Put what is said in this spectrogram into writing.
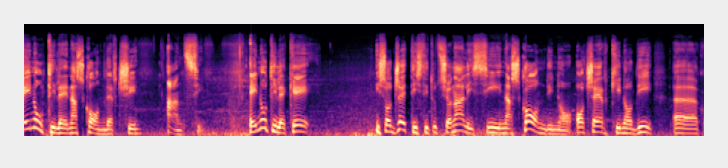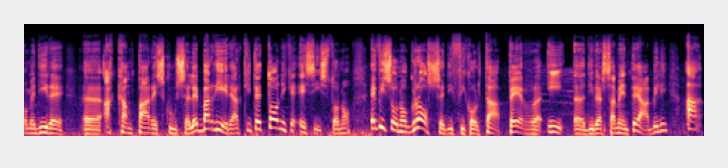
È inutile nasconderci, anzi, è inutile che i soggetti istituzionali si nascondino o cerchino di eh, come dire, eh, accampare scuse. Le barriere architettoniche esistono e vi sono grosse difficoltà per i eh, diversamente abili a,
